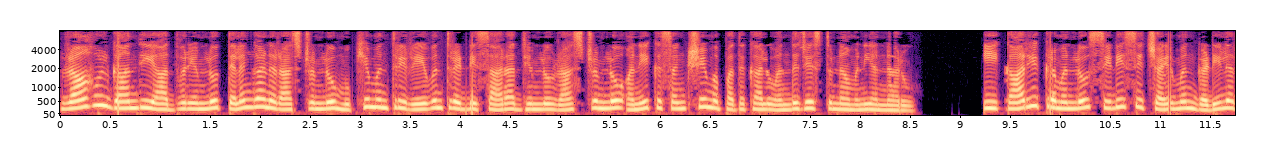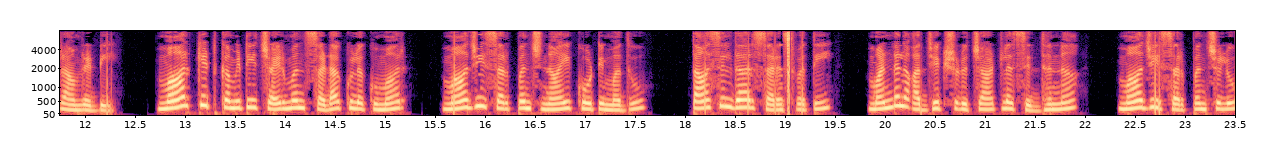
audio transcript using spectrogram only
రాహుల్ గాంధీ ఆధ్వర్యంలో తెలంగాణ రాష్ట్రంలో ముఖ్యమంత్రి రేవంత్ రెడ్డి సారాధ్యంలో రాష్ట్రంలో అనేక సంక్షేమ పథకాలు అందజేస్తున్నామని అన్నారు. ఈ కార్యక్రమంలో CDC chairman Gadeela Ramreddy market committee chairman Sadakula Kumar మాజీ సర్పంచ్ నాయికోటి మధు తహసీల్దార్ సరస్వతి మండల అధ్యక్షుడు చాట్ల సిద్ధన్న మాజీ సర్పంచులు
